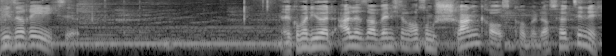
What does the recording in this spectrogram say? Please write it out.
Wieso rede ich so? Ja, guck mal, die hört alles, aber wenn ich dann aus so einem Schrank rauskomme, das hört sie nicht.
